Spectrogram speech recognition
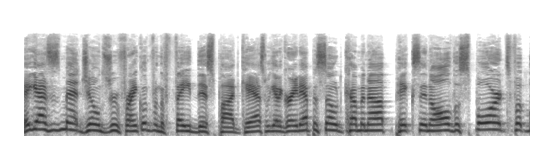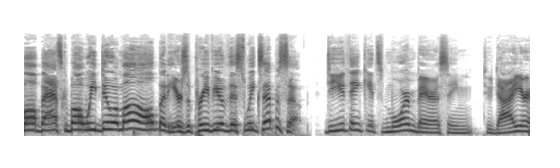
Hey guys, this is Matt Jones, Drew Franklin from the Fade This podcast. We got a great episode coming up, picks in all the sports, football, basketball, we do them all. But here's a preview of this week's episode. Do you think it's more embarrassing to dye your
